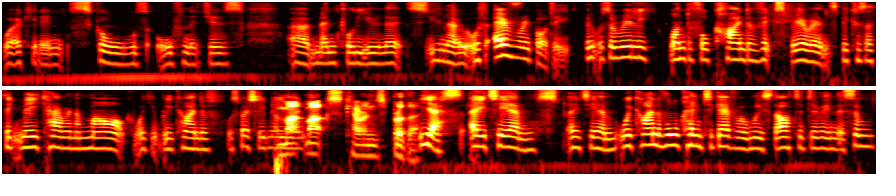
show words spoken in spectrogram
working in schools, orphanages, uh, mental units, you know, with everybody. It was a really wonderful kind of experience because I think me, Karen, and Mark, we, we kind of, especially me, Mark, went- Mark's Karen's brother. Yes, ATM, ATM. We kind of all came together and we started doing this, and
